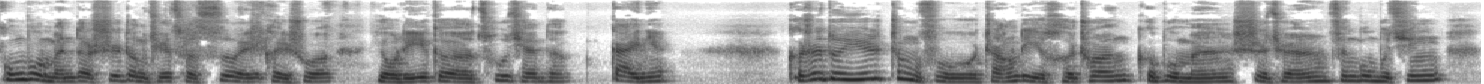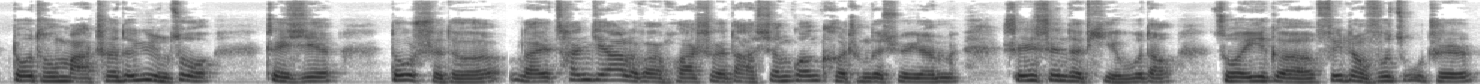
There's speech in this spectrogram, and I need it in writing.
公部门的施政决策思维可以说有了一个粗浅的概念。可是，对于政府掌理河川、各部门事权分工不清、多头马车的运作，这些都使得来参加了万华社大相关课程的学员们深深地体悟到，作为一个非政府组织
